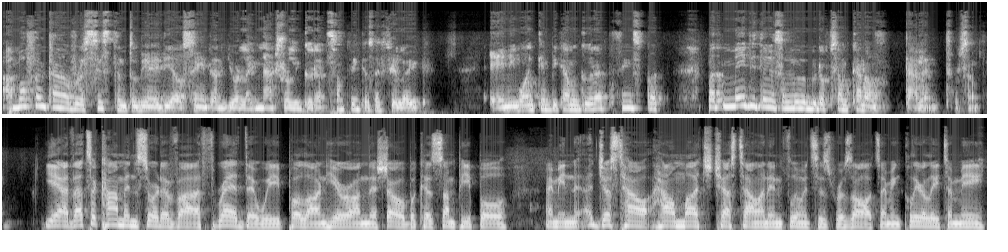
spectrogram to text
I'm often kind of resistant to the idea of saying that you're like naturally good at something because I feel like anyone can become good at things, but but maybe there is a little bit of some kind of talent or something. Yeah, that's a common sort of uh, thread that we pull on here on the show because some people I mean, just how, how much chess talent influences results. I mean, clearly to me,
